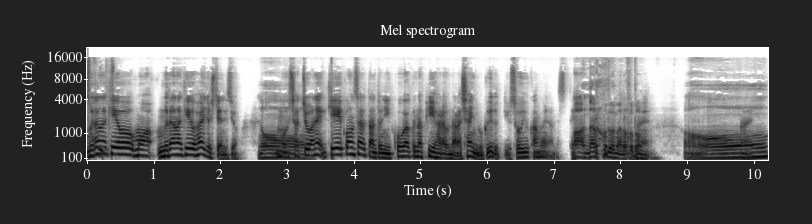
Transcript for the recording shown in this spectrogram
無駄な経営を、もう無駄な経営を排除してるんですよ。ももう社長はね、経営コンサルタントに高額なフィー払うなら社員に報いるっていう、そういう考えなんですって。あ、なるほど、なるほど。はいああ、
